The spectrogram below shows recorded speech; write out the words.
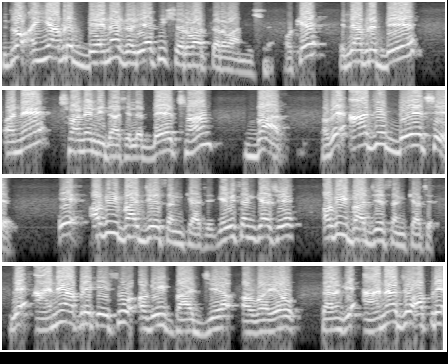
મિત્રો, અહીંયા આપણે બે ના ઘડિયાથી શરૂઆત કરવાની છે, ઓકે? એટલે આપણે બે અને છ ને લીધા છે, એટલે બે છ બાર. હવે આ જે બે છે, એ અવિભાજ્ય સંખ્યા છે. કેવી સંખ્યા છે? અવિભાજ્ય સંખ્યા છે. એટલે આને આપણે કહીશું અવિભાજ્ય અવયવ. કારણ કે આના જો આપણે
